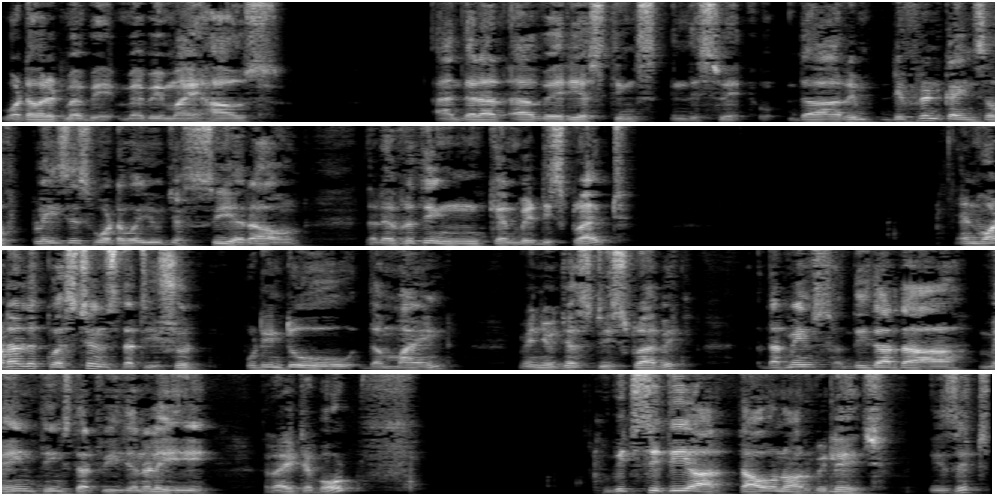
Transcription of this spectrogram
whatever it may be. Maybe my house. And there are uh, various things in this way. The different kinds of places whatever you just see around that everything can be described. And what are the questions that you should put into the mind when you just describe it that means these are the main things that we generally write about. Which city or town or village is it?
